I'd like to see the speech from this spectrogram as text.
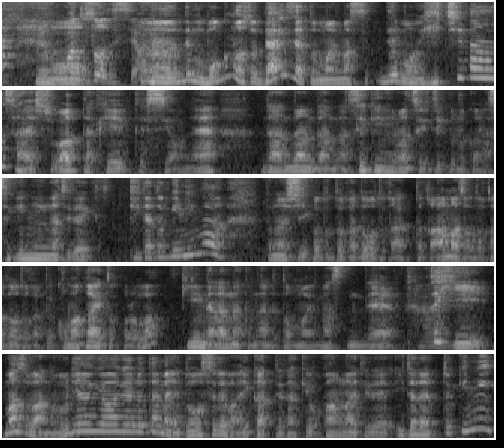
でも、本当そうですよねうん、でも僕もそれ大事だと思います。でも、一番最初はだけですよね。だんだんだんだん責任はついてくるから、責任がついてきた時には、楽しいこととかどうとかとか、アマゾンとかどうとかって細かいところは気にならなくなると思いますんで、はいぜひ、まずはあの、売り上げを上げるためにどうすればいいかってだけを考えていただいた時に、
